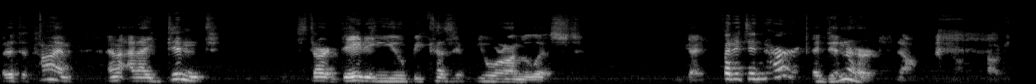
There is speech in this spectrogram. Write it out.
But at the time, and and I didn't start dating you because it, you were on the list. Okay, but it didn't hurt. it didn't hurt. No. Okay.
